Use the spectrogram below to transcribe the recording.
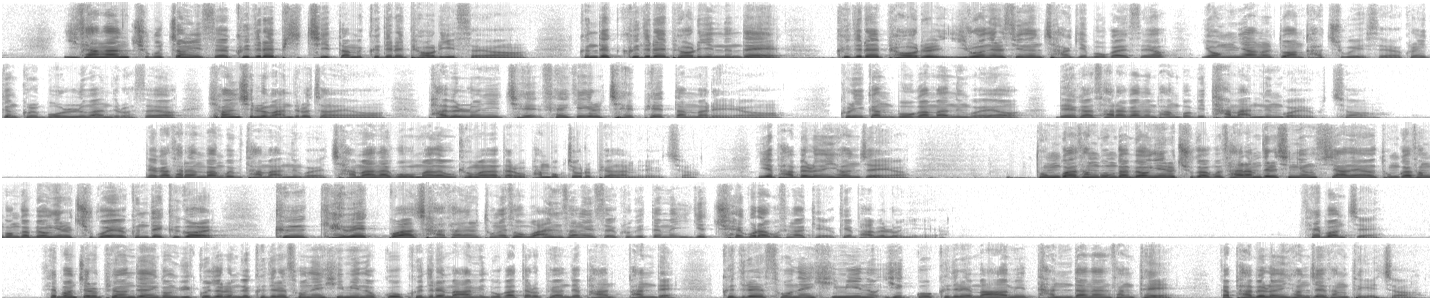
이상한 추구점이 있어요. 그들의 빛이 있다면 그들의 별이 있어요. 근데 그들의 별이 있는데 그들의 별을 이뤄낼 수 있는 자기 뭐가 있어요? 역량을 또한 갖추고 있어요. 그러니까 그걸 뭘로 만들었어요? 현실로 만들었잖아요. 바벨론이 제, 세계를 제패했단 말이에요. 그러니까 뭐가 맞는 거예요? 내가 살아가는 방법이 다 맞는 거예요. 그렇죠? 내가 살아가는 방법이 다 맞는 거예요. 자만하고 오만하고 교만하다고 반복적으로 표현합니다. 그렇죠? 이게 바벨론의 현재예요. 돈과 성공과 명예를 추구하고 사람들을 신경 쓰지 않아요. 돈과 성공과 명예를 추구해요. 근데 그걸 그 계획과 자산을 통해서 완성했어요. 그렇기 때문에 이게 최고라고 생각해요. 그게 바벨론이에요. 세 번째. 세 번째로 표현되는 건 윗구절입니다. 그들의 손에 힘이 높고 그들의 마음이 녹았다로 표현돼 반대. 그들의 손에 힘이 있고 그들의 마음이 단단한 상태. 그러니까 바벨론의 현재 상태겠죠.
